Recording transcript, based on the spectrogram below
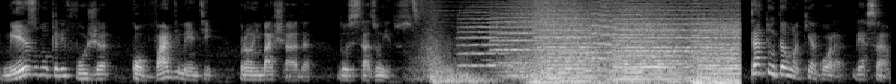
mesmo que ele fuja covardemente para a embaixada dos Estados Unidos. Trato então aqui agora dessa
